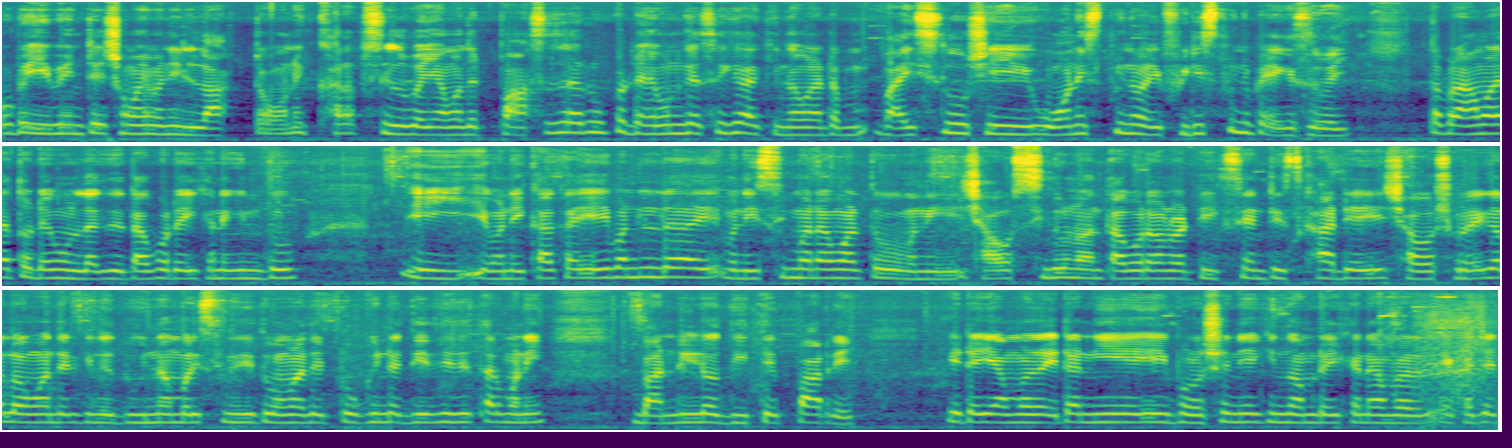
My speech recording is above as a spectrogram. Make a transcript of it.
ওটা ইভেন্টের সময় মানে লাকটা অনেক খারাপ ছিল ভাই, আমাদের পাঁচ হাজার উপর ডায়মন্ড গেছে গা, কিন্তু আমার একটা বাইক ছিল সেই ওয়ান স্পিন হয় ফ্রি স্পিন পেয়ে গেছে ভাই। তারপর আমার এত ডায়মন্ড লাগছে, তারপরে এখানে কিন্তু এই মানে কাকা এই বান্ডিলটা মানে সিমার আমার তো মানে সাহস ছিল না, তারপরে আমরা টিক্স অ্যান্ড টিক্স খাটিয়ে সাহস হয়ে গেল আমাদের, কিন্তু দুই নম্বর স্পিন যেহেতু আমাদের টোকেনটা দিয়ে দিতে তার মানে বান্ডিলও দিতে পারে। এটাই আমরা এটা নিয়ে, এই ভরসা নিয়ে কিন্তু আমরা এখানে আমরা এক হাজার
